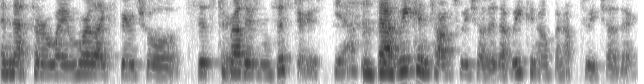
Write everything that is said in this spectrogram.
in that sort of way. More like spiritual sis- Sisters. brothers and sisters Yeah. Mhm. that we can talk to each other, that we can open up to each other,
